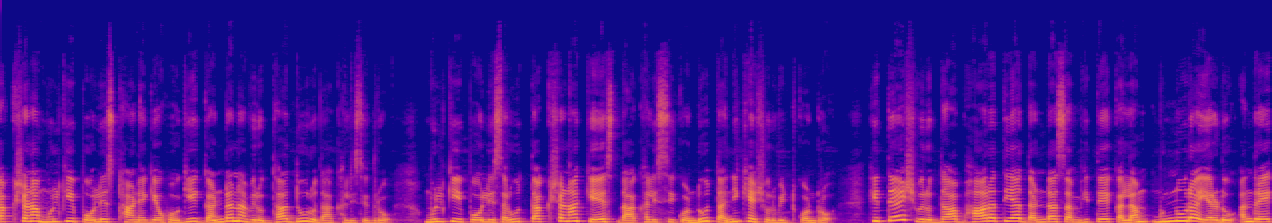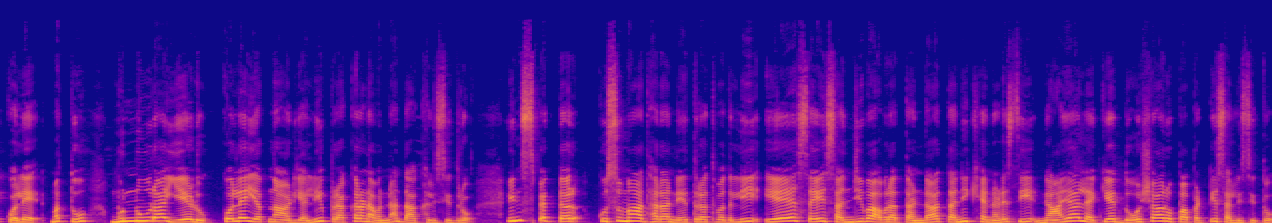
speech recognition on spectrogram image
ತಕ್ಷಣ ಮುಲ್ಕಿ ಪೊಲೀಸ್ ಠಾಣೆಗೆ ಹೋಗಿ ಗಂಡನ ವಿರುದ್ಧ ದೂರು ದಾಖಲಿಸಿದರು. ಮುಲ್ಕಿ ಪೊಲೀಸರು ತಕ್ಷಣ ಕೇಸ್ ದಾಖಲಿಸಿಕೊಂಡು ತನಿಖೆ ಶುರುವಿಟ್ಕೊಂಡ್ರು. ಹಿತೇಶ್ ವಿರುದ್ಧ ಭಾರತೀಯ ದಂಡ ಸಂಹಿತೆ ಕಲಂ ಮುನ್ನೂರ ಎರಡು ಅಂದರೆ ಕೊಲೆ ಮತ್ತು ಮುನ್ನೂರ ಏಳು ಕೊಲೆ ಯತ್ನ ಅಡಿಯಲ್ಲಿ ಪ್ರಕರಣವನ್ನು ದಾಖಲಿಸಿದ್ರು. ಇನ್ಸ್ಪೆಕ್ಟರ್ ಕುಸುಮಾಧರ ನೇತೃತ್ವದಲ್ಲಿ ಎಎಸ್ಐ ಸಂಜೀವ ಅವರ ತಂಡ ತನಿಖೆ ನಡೆಸಿ ನ್ಯಾಯಾಲಯಕ್ಕೆ ದೋಷಾರೋಪ ಪಟ್ಟಿ ಸಲ್ಲಿಸಿತು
